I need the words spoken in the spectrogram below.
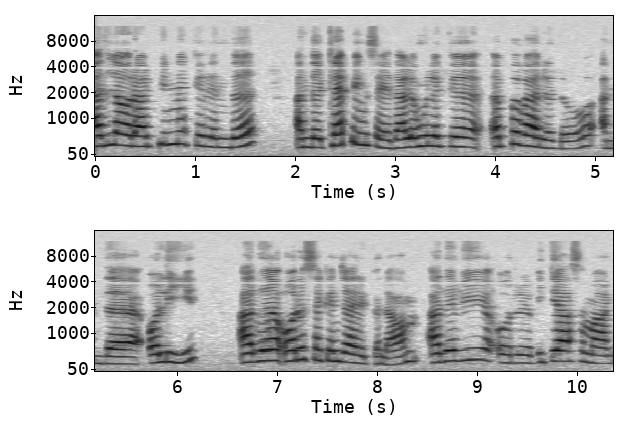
அதுல ஒரு ஆள் பின்னுக்கு இருந்து அந்த கிளப்பிங் செய்தால் உங்களுக்கு எப்ப வருதோ அந்த ஒலி அது ஒரு செகண்டா இருக்கலாம். அதுவே ஒரு வித்தியாசமான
